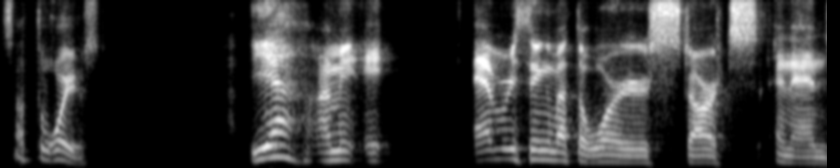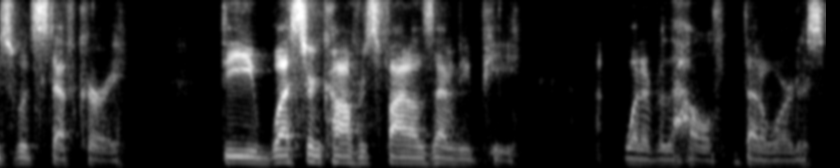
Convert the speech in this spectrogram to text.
It's not the Warriors. Yeah, I mean, it, everything about the Warriors starts and ends with Steph Curry, the Western Conference Finals MVP, whatever the hell that award is.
